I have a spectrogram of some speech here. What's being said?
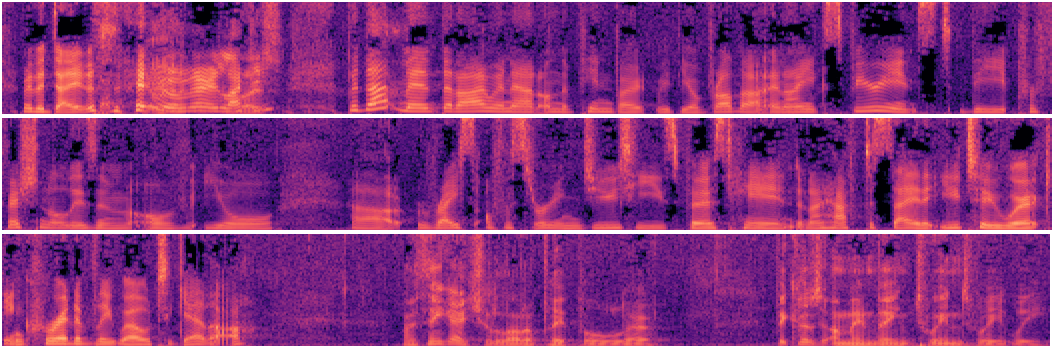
with a day to spare. we were very lucky. race. But that meant that I went out on the pin boat with your brother and I experienced the professionalism of your uh, race officering duties firsthand. And I have to say that you two work incredibly well together. I think actually a lot of people, uh, because I mean, being twins, we, we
